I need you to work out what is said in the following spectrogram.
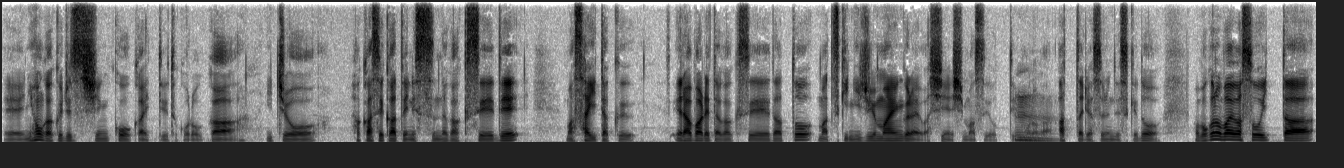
えー日本学術振興会っていうところが一応博士課程に進んだ学生で、まあ、採択選ばれた学生だと、まあ、月20万円ぐらいは支援しますよっていうものがあったりはするんですけど、まあ僕の場合はそういった、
